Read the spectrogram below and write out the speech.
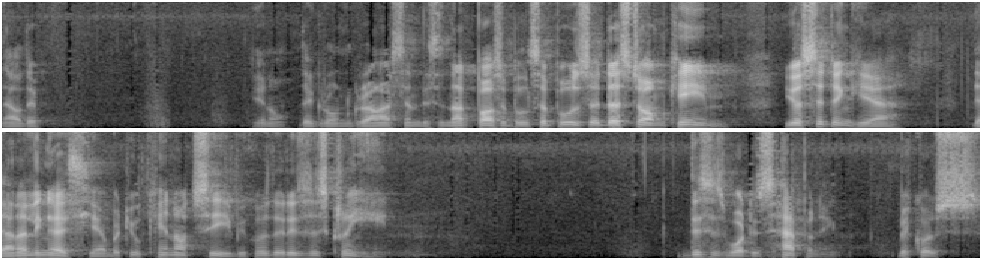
now they you know, they've grown grass and this is not possible. Suppose a dust storm came, you're sitting here, the Dhyanalinga is here, but you cannot see because there is a screen. This is what is happening because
